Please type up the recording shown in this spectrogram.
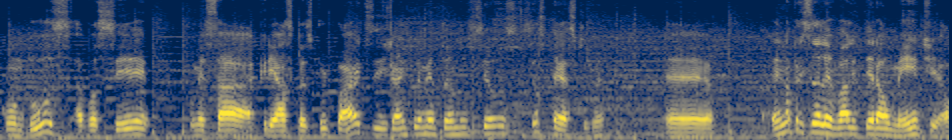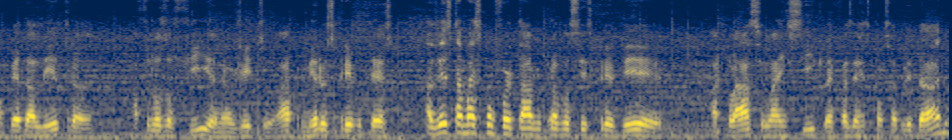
conduz a você começar a criar as coisas por partes e já implementando os seus, seus testes, né? É, gente não precisa levar literalmente ao pé da letra a filosofia, né? O jeito, ah, primeiro eu escrevo o teste. Às vezes está mais confortável para você escrever a classe lá em si, que vai fazer a responsabilidade,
